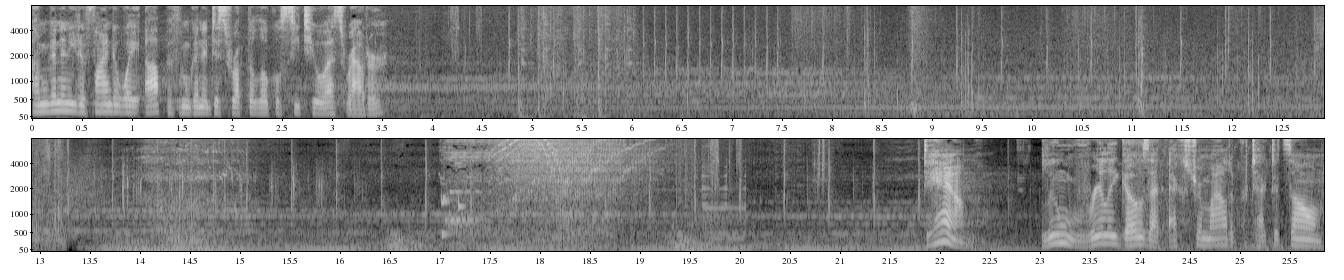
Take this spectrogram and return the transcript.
I'm gonna need to find a way up if I'm gonna disrupt the local CTOS router. Damn. Blume really goes that extra mile to protect its own.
